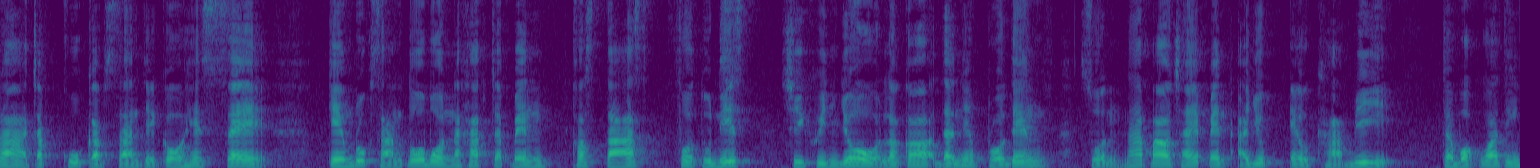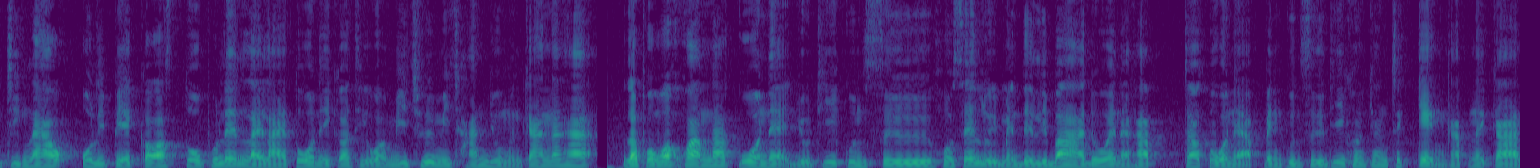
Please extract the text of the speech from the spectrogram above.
ราจับคู่กับซานเตโกเฮเซเกมรุก3 ตัวบนนะครับ จะเป็นคอสตาสโฟตูนิสชิควินโยแล้วก็ดานิเอลโปรเดนส่วนหน้าเป้าใช้เป็นอายุบเอลคาบีจะบอกว่าจริง ๆ แล้วโอลิเปียกอสตัวผู้เล่นหลาย ๆ ตัวนี้ก็ถือว่ามีชื่อมีชั้นอยู่เหมือนกันนะฮะ แล้วผมว่าความน่ากลัวเนี่ยอยู่ที่กุนซือโฮเซ่หลุยส์เมนเดลิบ้าด้วยนะครับ เจ้าตัวเนี่ยเป็นกุนซือที่ค่อนข้างจะเก่งครับในการ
